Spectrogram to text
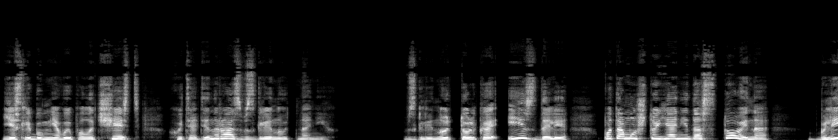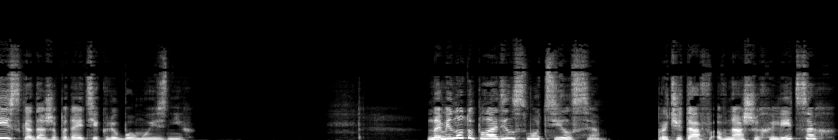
если бы мне выпала честь хоть один раз взглянуть на них. Взглянуть только издали, потому что я недостойна близко даже подойти к любому из них. На минуту паладин смутился, прочитав в наших лицах,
